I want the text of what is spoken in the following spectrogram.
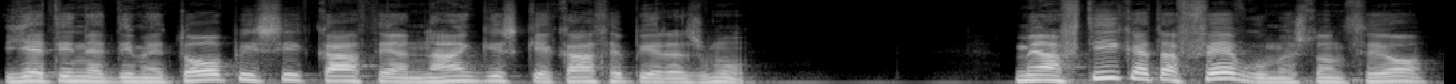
για την αντιμετώπιση κάθε ανάγκης και κάθε πειρασμού. Με αυτή καταφεύγουμε στον Θεό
